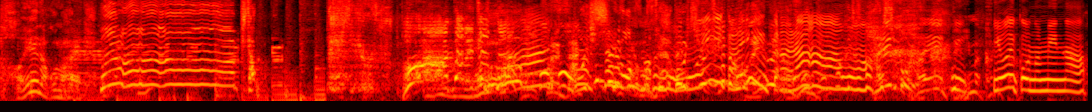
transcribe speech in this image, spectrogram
早えなこのハエうーん来た。あー食べちゃった。美味しいよもういいから。いいから。良い子のみんな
